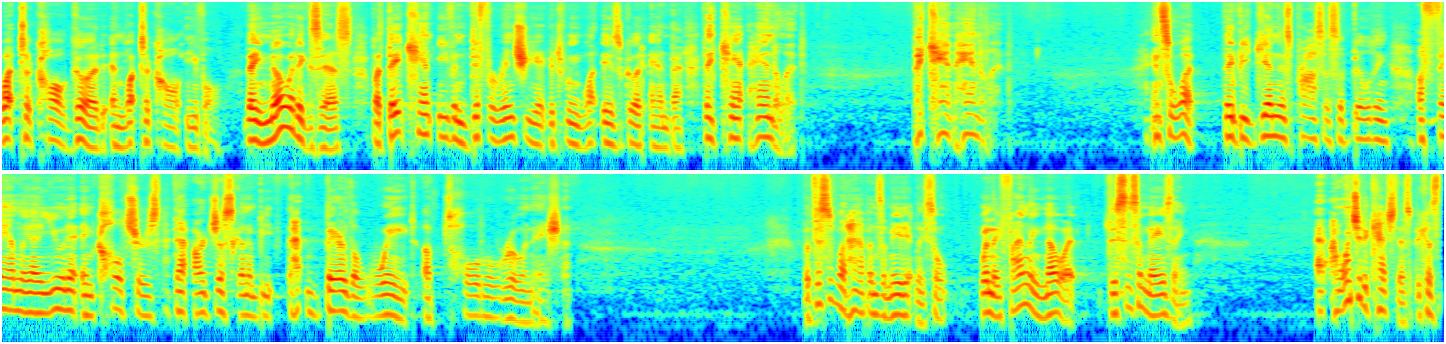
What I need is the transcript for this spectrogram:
what to call good and what to call evil. They know it exists, but they can't even differentiate between what is good and bad. They can't handle it. They can't handle it. And so what? They begin this process of building a family, a unit, and cultures that are just going to be bear the weight of total ruination. But this is what happens immediately. So when they finally know it, this is amazing. I want you to catch this because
